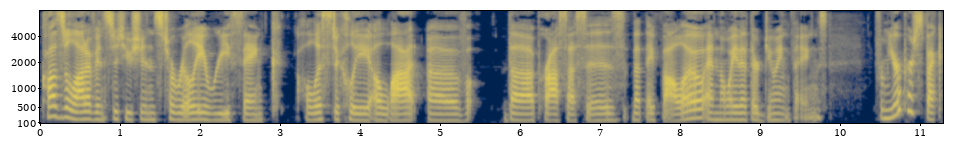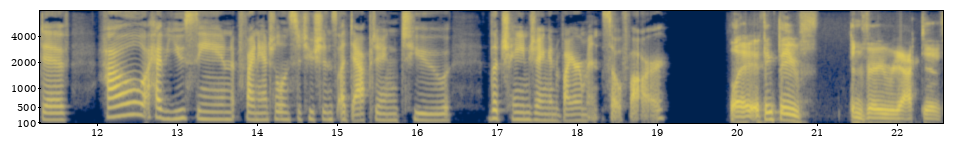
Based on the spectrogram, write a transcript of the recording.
caused a lot of institutions to really rethink holistically a lot of the processes that they follow and the way that they're doing things. From your perspective, how have you seen financial institutions adapting to the changing environment so far? Well, I think they've been very reactive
